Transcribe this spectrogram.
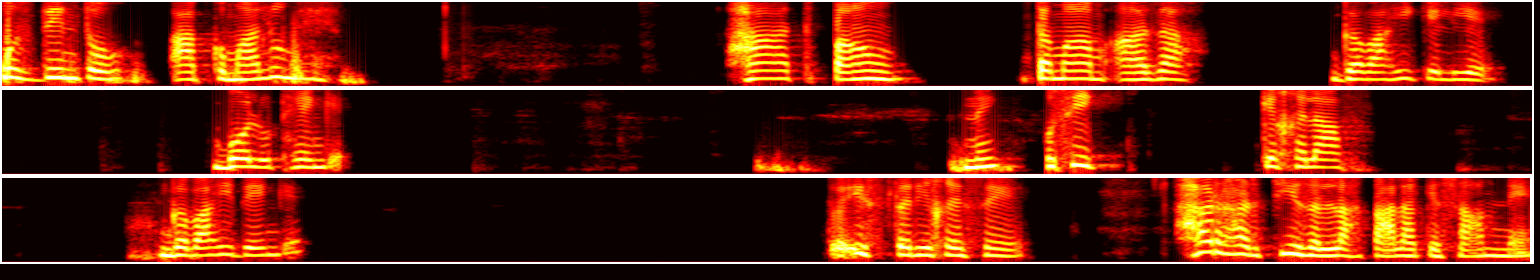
اس دن تو آپ کو معلوم ہے۔ ہاتھ، پاؤں تمام آزا گواہی کے لیے بول اٹھیں گے۔ نہیں، اسی کے خلاف گواہی دیں گے۔ تو اس طریقے سے ہر ہر چیز اللہ تعالی کے سامنے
